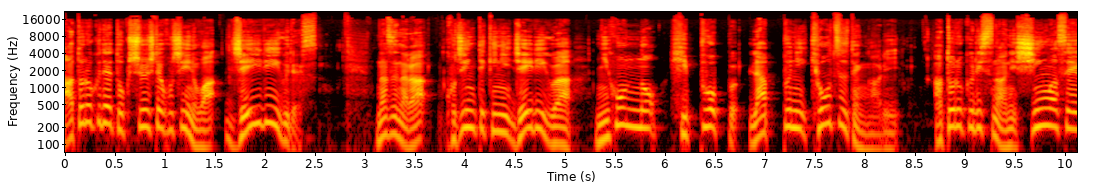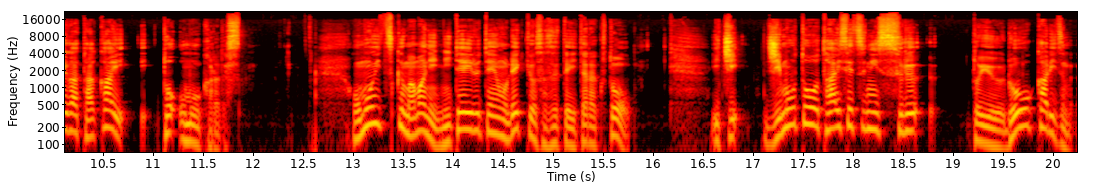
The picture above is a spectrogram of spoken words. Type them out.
アトロクで特集してほしいのは J リーグです。なぜなら個人的に J リーグは日本のヒップホップラップに共通点がありアトロクリスナーに親和性が高いと思うからです。思いつくままに似ている点を列挙させていただくと1地元を大切にするというローカリズム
